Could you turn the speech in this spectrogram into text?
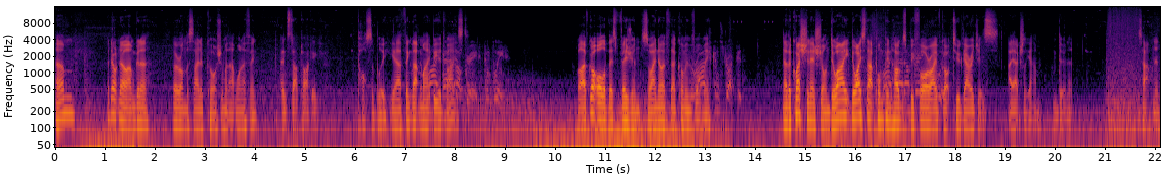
Um, I don't know. I'm gonna err on the side of caution with that one. I think And stop talking. Possibly. Yeah, I think that might be advised. Well, I've got all of this vision, so I know if they're coming for me. Now the question is, Sean, do I do I start pumping hogs before I've got two garages? I actually am. I'm doing it. It's happening.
